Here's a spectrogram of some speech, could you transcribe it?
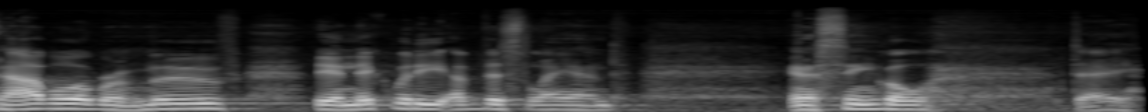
And I will remove the iniquity of this land in a single day.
